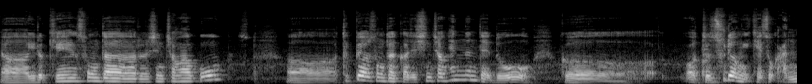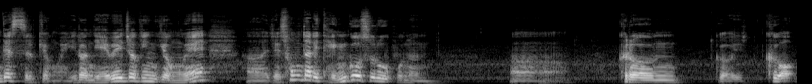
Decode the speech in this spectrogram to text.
어, 이렇게 송달을 신청하고 어, 특별 송달까지 신청했는데도 그 어떤 수령이 계속 안 됐을 경우에 이런 예외적인 경우에 어 이제 송달이 된 것으로 보는 어 그런 그, 그 어,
